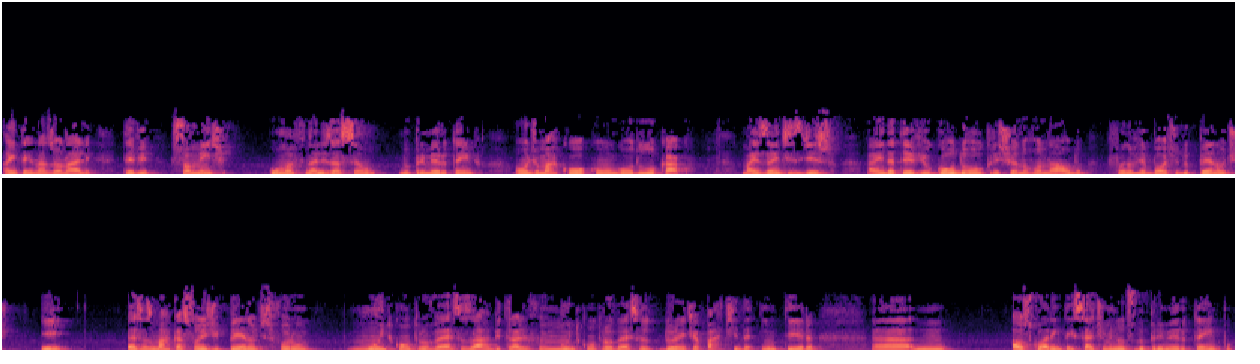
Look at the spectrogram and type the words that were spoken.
A Internazionale teve somente uma finalização no primeiro tempo, onde marcou com o gol do Lukaku. Mas antes disso, ainda teve o gol do Cristiano Ronaldo, foi no rebote do pênalti, e essas marcações de pênaltis foram muito controversas, a arbitragem foi muito controversa durante a partida inteira. Uh, aos 47 minutos do primeiro tempo,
